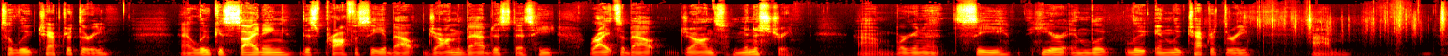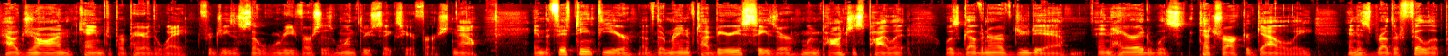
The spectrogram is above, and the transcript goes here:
to Luke chapter 3. Now, Luke is citing this prophecy about John the Baptist as he writes about John's ministry. Um, we're going to see here in Luke, Luke, in Luke chapter 3 um, how John came to prepare the way for Jesus. So we'll read verses 1 through 6 here first. Now, in the 15th year of the reign of Tiberius Caesar, when Pontius Pilate was governor of Judea, and Herod was tetrarch of Galilee, and his brother Philip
